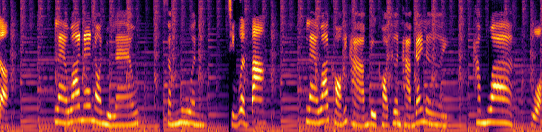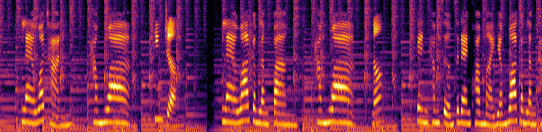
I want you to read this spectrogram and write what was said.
了， แปลว่าแน่นอนอยู่แล้ว สำนวน 请问吧， แปลว่าขอให้ถามหรือขอเชิญถามได้เลยคำว่า 我 แปลว่าฉันคำว่า 听着 แปลว่ากำลังฟังคำว่า 呢。 เป็นคำเสริมแสดงความหมายย้ำว่ากำลังท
